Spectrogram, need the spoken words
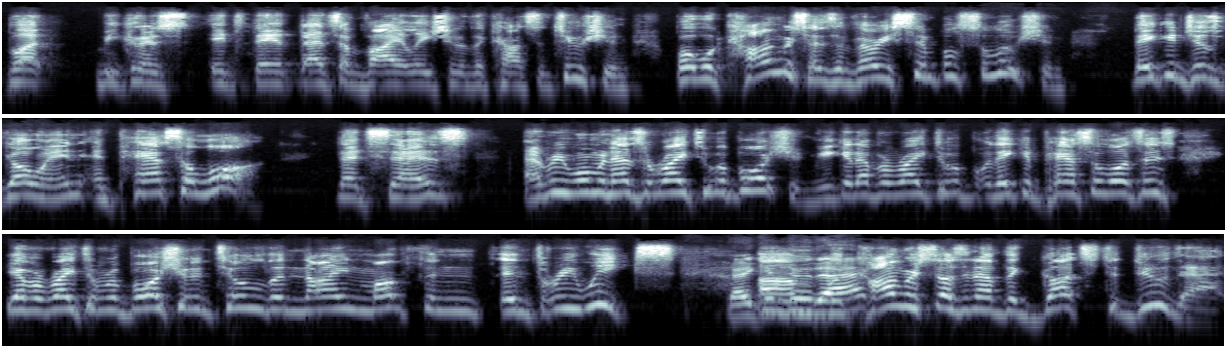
but because it's that that's a violation of the Constitution. But what Congress has a very simple solution: they could just go in and pass a law that says every woman has a right to abortion. You can have a right to. They can pass a law that says you have a right to abortion until the nine month and, and three weeks. They can Um, do that. But Congress doesn't have the guts to do that.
